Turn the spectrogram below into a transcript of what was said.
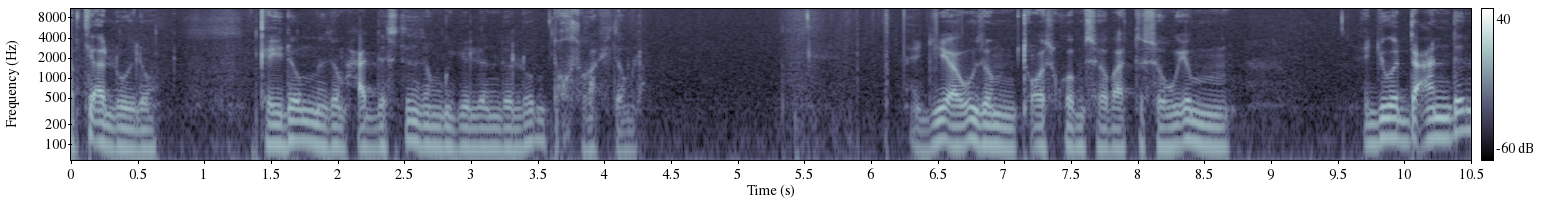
ኣብቲ ኣለዎ ኢሎም ከይዶም እዞም ሓደስትን እዞም ጉጅለን ዘለዎም ተኽሲ ከፊቶምሎም ሕጂ ኣብኡ እዞም ጠቀስኮም ሰባት ተሰዊኦም ሕጂ ወዲ ዓንድን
